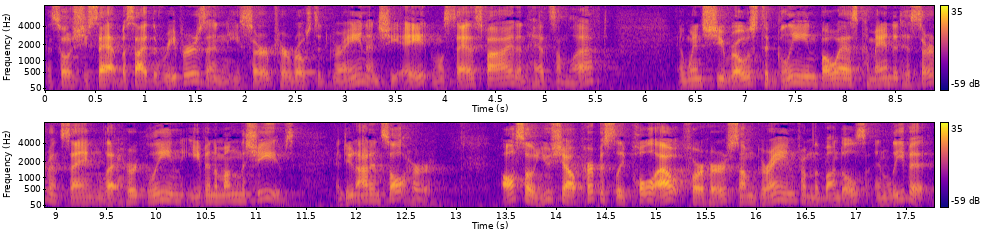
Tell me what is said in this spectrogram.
And so she sat beside the reapers, and he served her roasted grain, and she ate and was satisfied and had some left. And when she rose to glean, Boaz commanded his servant, saying, Let her glean even among the sheaves, and do not insult her. Also, you shall purposely pull out for her some grain from the bundles, and leave it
